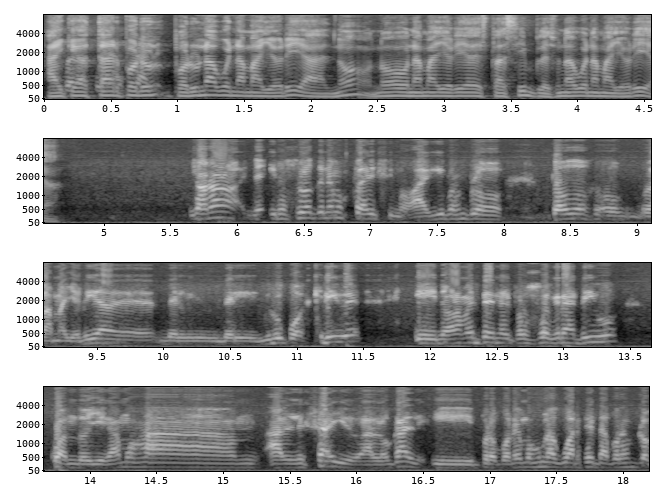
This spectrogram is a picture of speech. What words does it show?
hay que optar por, por una buena mayoría, ¿no? No una mayoría de estas simples, una buena mayoría. No, no, y nosotros lo tenemos clarísimo. Aquí, por ejemplo, todos, la mayoría del, grupo escribe y normalmente en el proceso creativo, cuando llegamos al ensayo, al local, y proponemos una cuarteta, por ejemplo,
